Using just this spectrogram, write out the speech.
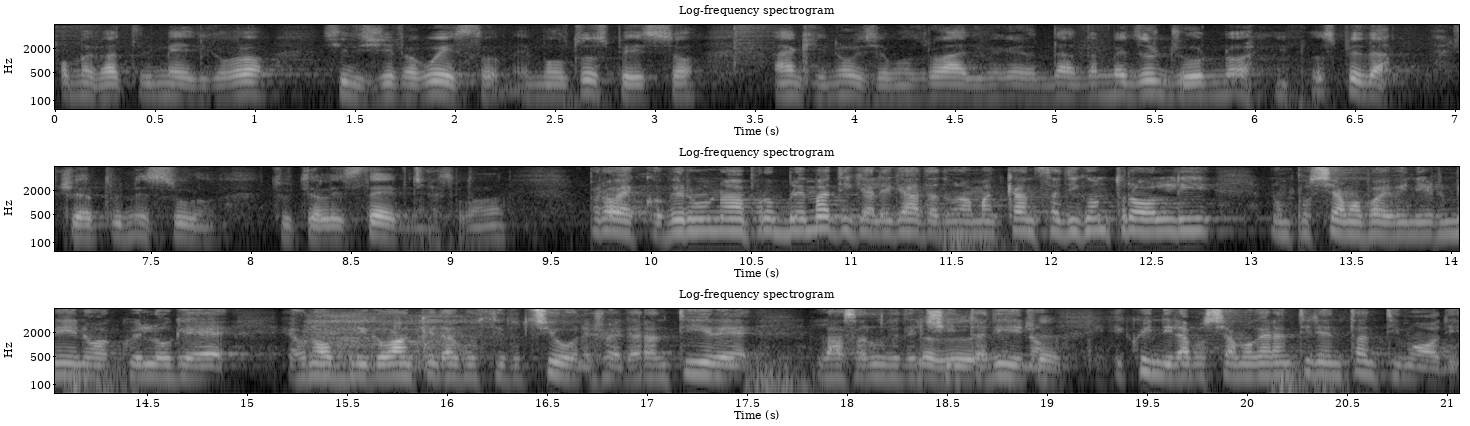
ho mai fatto il medico, però si diceva questo e molto spesso anche noi siamo trovati magari andando a mezzogiorno in ospedale, c'era più nessuno, tutti all'esterno. Certo. Però ecco, per una problematica legata ad una mancanza di controlli non possiamo poi venir meno a quello che è un obbligo anche da Costituzione, cioè garantire la salute del cittadino certo. e quindi la possiamo garantire in tanti modi.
